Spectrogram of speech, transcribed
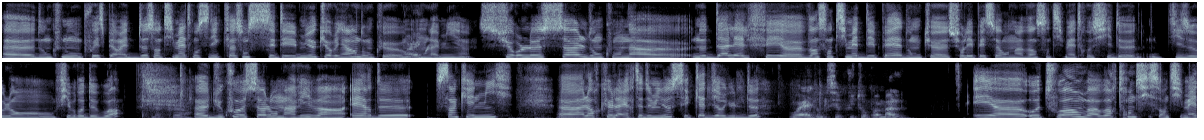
Euh, donc nous, on pouvait se permettre 2 cm. On s'est dit que de toute façon, c'était mieux que rien, donc euh, Ouais. on l'a mis. Sur le sol, donc on a euh, notre dalle, elle fait euh, 20 cm d'épais, donc euh, sur l'épaisseur, on a 20 cm aussi de- d'isolant en fibre de bois. D'accord. Euh, du coup, au sol, on arrive à un R de 5,5, euh, alors que la RT 2012, c'est 4,2. Ouais, donc c'est plutôt pas mal. Et euh, au toit, on va avoir 36 cm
